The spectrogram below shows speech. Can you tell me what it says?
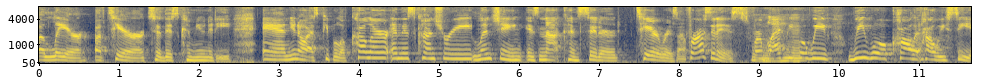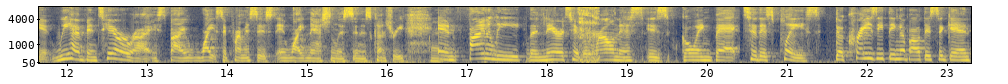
a layer of terror to this community. And, you know, as people of color in this country, lynching is not considered terrorism. For us, it is. For mm-hmm. black people, we we will call it how we see it. We have been terrorized by white supremacists and white nationalists in this country. Right. And finally, the narrative around this is going back to this place the crazy thing about this again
